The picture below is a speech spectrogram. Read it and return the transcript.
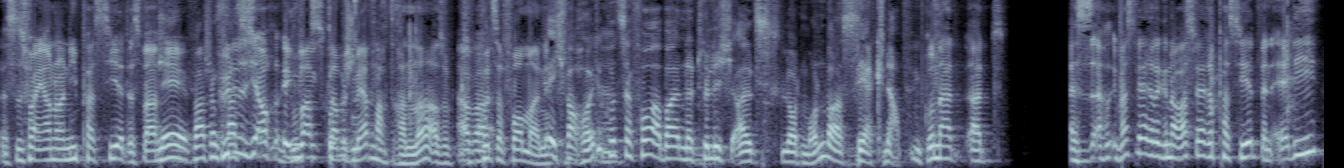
Das ist vor allem auch noch nie passiert. Das war Nee, war schon fühlte krass. sich auch irgendwie du warst, glaube ich, mehrfach dran, ne? Also Aber- kurz davor meine ich. Ich war heute kurz davor, aber natürlich als Lord Mon war es sehr knapp. Im Grunde hat, hat es ist auch, was wäre genau, was wäre passiert, wenn Eddie,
